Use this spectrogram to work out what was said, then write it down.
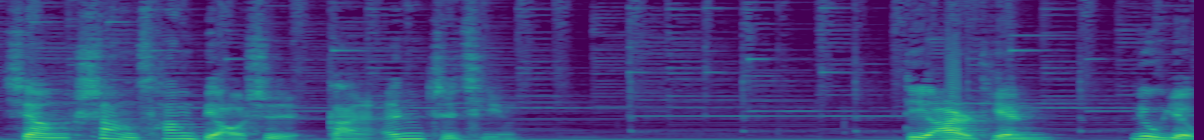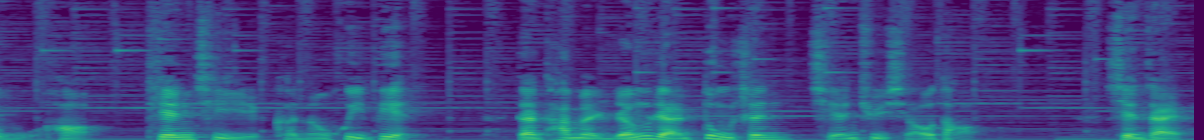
向上苍表示感恩之情。第二天，六月五号。天气可能会变，但他们仍然动身前去小岛。现在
